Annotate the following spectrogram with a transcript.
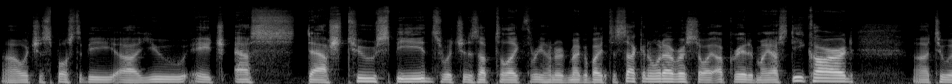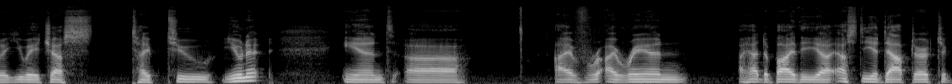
uh, which is supposed to be UHS-2 speeds, which is up to like 300 megabytes a second or whatever. So I upgraded my SD card uh, to a UHS Type 2 unit, and uh, I've I ran I had to buy the uh, SD adapter to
